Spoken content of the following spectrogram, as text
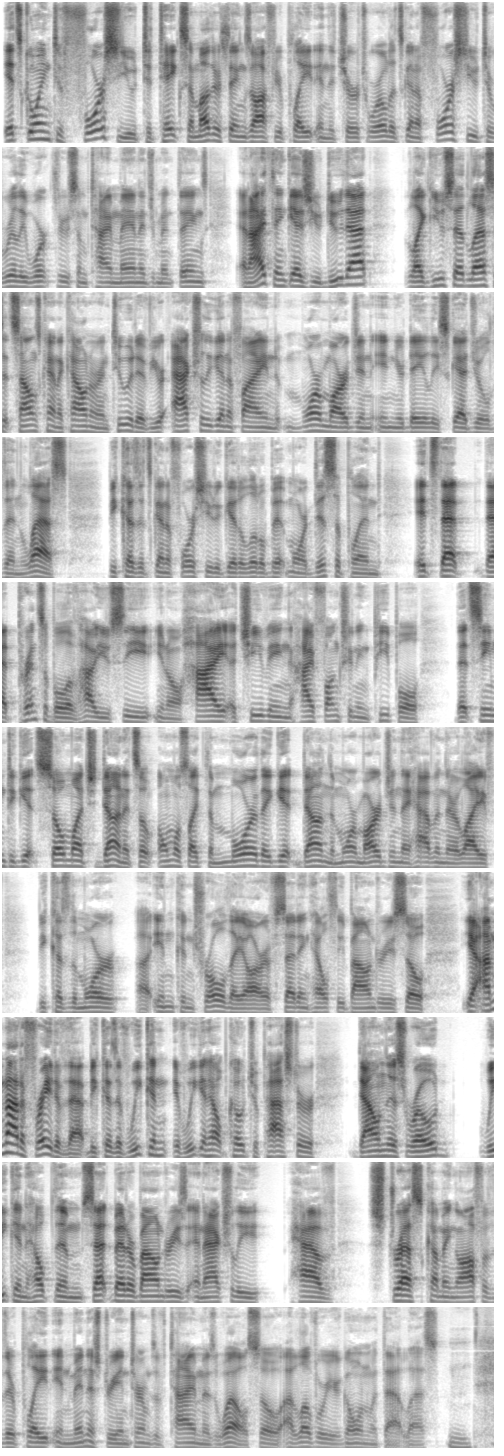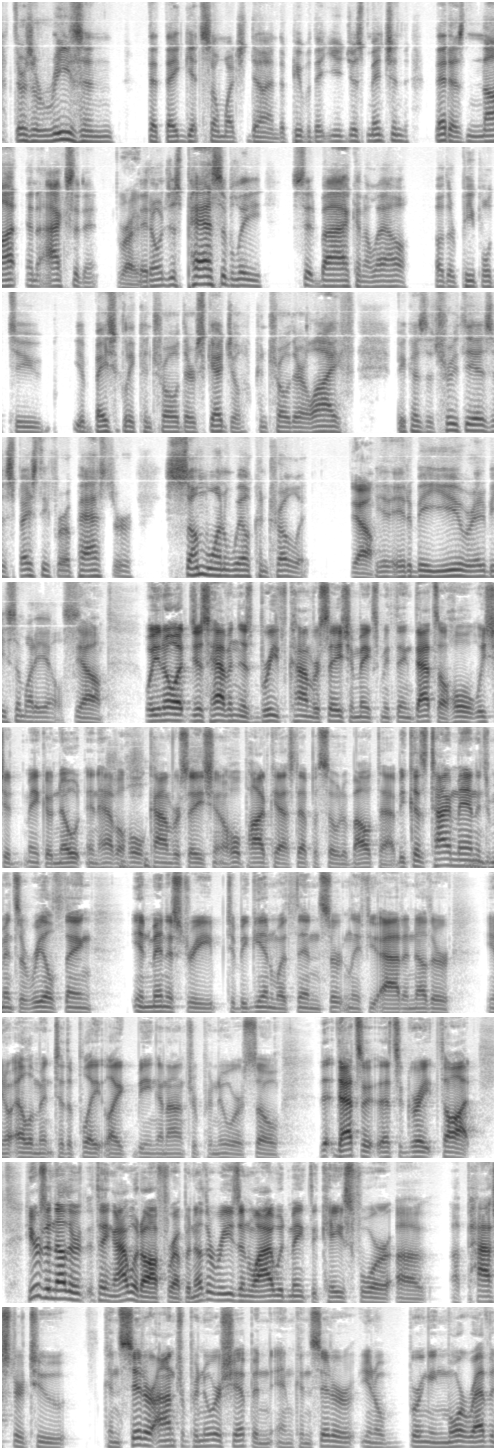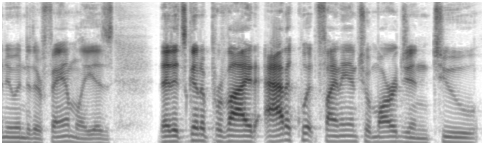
it's going to force you to take some other things off your plate in the church world. It's going to force you to really work through some time management things. And I think as you do that, like you said, Les, it sounds kind of counterintuitive. You're actually going to find more margin in your daily schedule than less because it's going to force you to get a little bit more disciplined it's that that principle of how you see you know high achieving high functioning people that seem to get so much done. It's almost like the more they get done the more margin they have in their life because the more uh, in control they are of setting healthy boundaries. So yeah i'm not afraid of that because if we can if we can help coach a pastor down this road we can help them set better boundaries and actually have stress coming off of their plate in ministry in terms of time as well. So I love where you're going with that, Les. Mm. There's a reason that they get so much done. The people that you just mentioned, that is not an accident. Right. They don't just passively sit back and allow other people to you know, basically control their schedule, control their life. Because the truth is, especially for a pastor, someone will control it. Yeah. It, it'll be you or it'll be somebody else. Yeah. Well, you know what? Just having this brief conversation makes me think that's a whole. We should make a note and have a whole conversation, a whole podcast episode about that because time mm-hmm. management's a real thing in ministry to begin with. Then certainly, if you add another, you know, element to the plate like being an entrepreneur, so th- that's a that's a great thought. Here's another thing I would offer up. Another reason why I would make the case for a, a pastor to consider entrepreneurship and and consider you know bringing more revenue into their family is that it's going to provide adequate financial margin to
